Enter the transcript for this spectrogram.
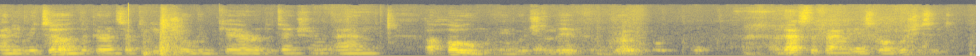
and in return the parents have to give children care and attention and a home in which to live and grow. And that's the family as God wishes it.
